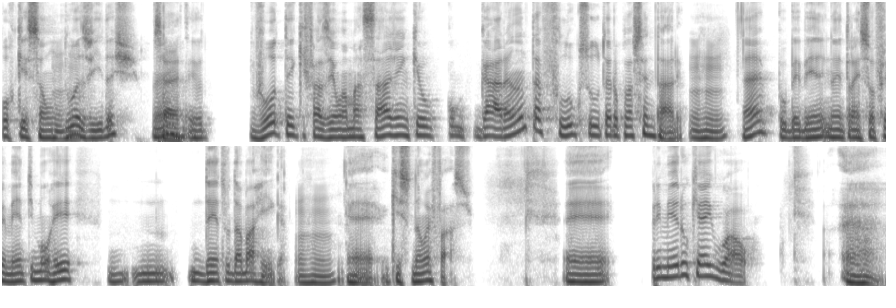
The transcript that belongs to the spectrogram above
porque são Uhum. duas vidas. né? Certo. Eu vou ter que fazer uma massagem que eu garanta fluxo uteroplacentário, Uhum. né? Para o bebê não entrar em sofrimento e morrer dentro da barriga. Uhum. É, que isso não é fácil. É, primeiro que é igual. Ah,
